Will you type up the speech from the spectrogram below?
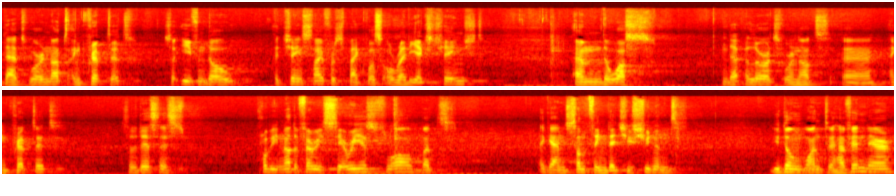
that were not encrypted. So even though a change cipher spec was already exchanged, um, there was the alerts were not uh, encrypted. So this is probably not a very serious flaw, but again, something that you shouldn't, you don't want to have in there.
